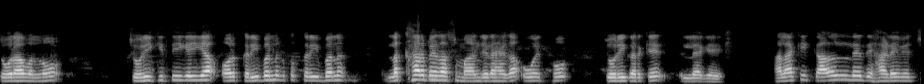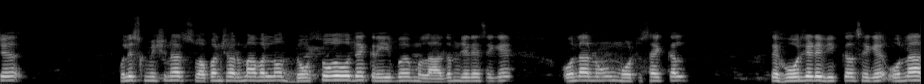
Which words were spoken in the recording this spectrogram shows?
ਚੋਰਾਂ ਵੱਲੋਂ ਚੋਰੀ ਕੀਤੀ ਗਈ ਆ ਔਰ ਕਰੀਬਨ ਤੋਂ ਕਰੀਬਨ ਲੱਖਾਂ ਰੁਪਏ ਦਾ ਸਮਾਨ ਜਿਹੜਾ ਹੈਗਾ, ਉਹ ਇੱਥੋਂ ਚੋਰੀ ਕਰਕੇ ਲੈ ਗਏ। ਹਾਲਾਂਕਿ ਕੱਲ ਦੇ ਦਿਹਾੜੇ ਵਿੱਚ ਪੁਲਿਸ ਕਮਿਸ਼ਨਰ ਸਵਪਨ ਸ਼ਰਮਾ ਵੱਲੋਂ 200 ਦੇ ਕਰੀਬ ਮੁਲਾਜ਼ਮ ਜਿਹੜੇ ਸੀਗੇ ਉਹਨਾਂ ਨੂੰ ਮੋਟਰਸਾਈਕਲ ਤੇ ਹੋਰ ਜਿਹੜੇ ਵਹੀਕਲ ਸੀਗੇ, ਉਹਨਾਂ,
